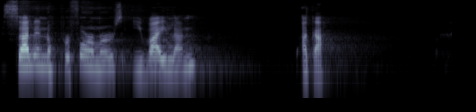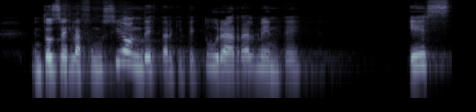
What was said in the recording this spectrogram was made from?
salen los performers y bailan acá. Entonces la función de esta arquitectura realmente es...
